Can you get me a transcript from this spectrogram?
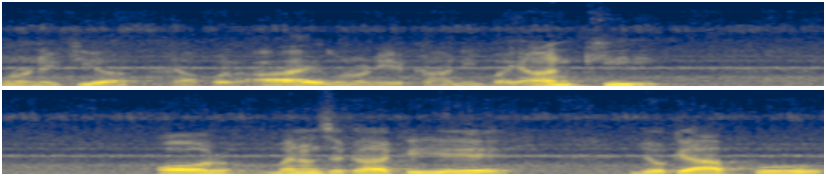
उन्होंने किया। यहाँ पर आए, उन्होंने ये कहानी बयान की और मैंने उनसे कहा कि ये जो कि आपको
